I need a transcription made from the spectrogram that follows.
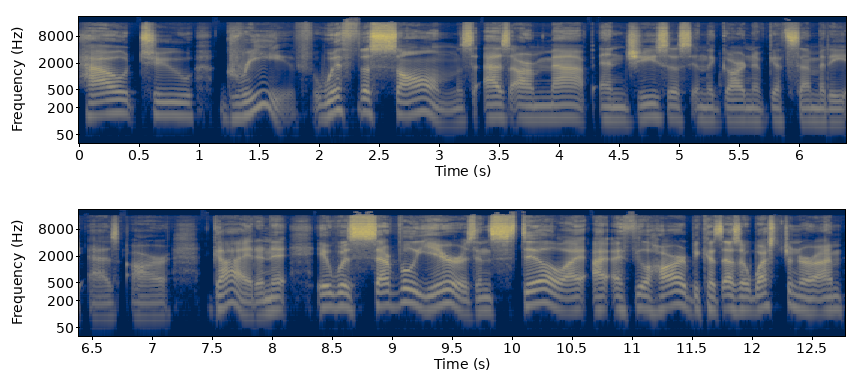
how to grieve with the Psalms as our map and Jesus in the Garden of Gethsemane as our guide. And it, it was several years, and still I, I feel hard because as a Westerner, I'm,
